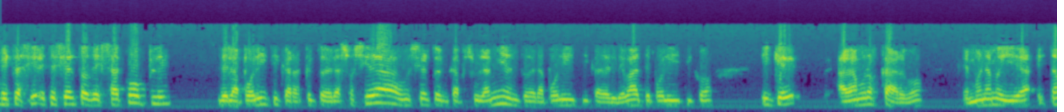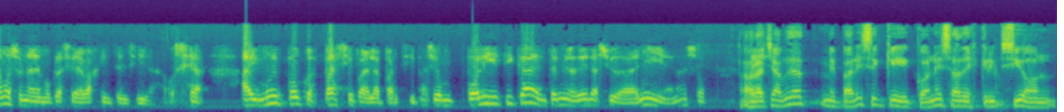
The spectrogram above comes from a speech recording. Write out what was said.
este, este, cierto desacople de la política respecto de la sociedad, un cierto encapsulamiento de la política, del debate político, y que, hagámonos cargo, en buena medida, estamos en una democracia de baja intensidad. O sea, hay muy poco espacio para la participación política en términos de la ciudadanía, ¿no? Eso, Ahora, Chavdat, me parece que con esa descripción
